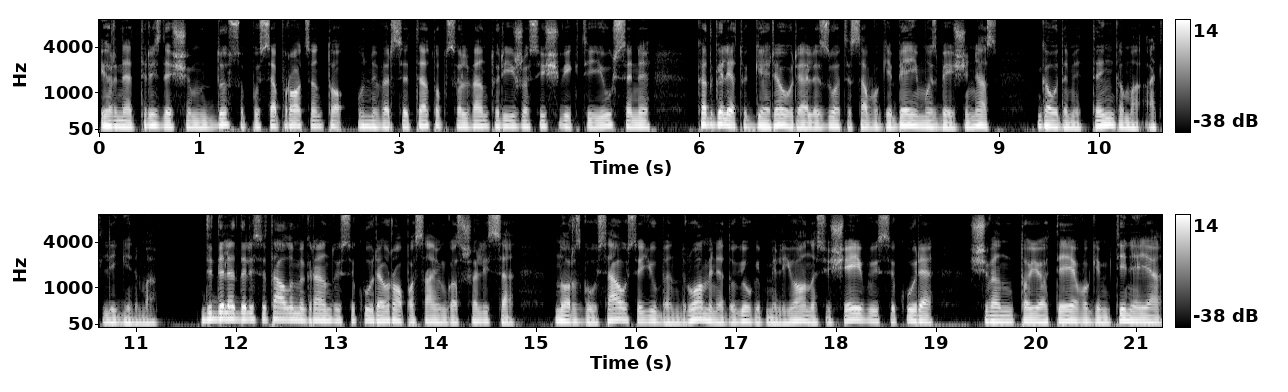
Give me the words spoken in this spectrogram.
ir net 32,5 procento universiteto absolventų ryžosi išvykti į užsienį, kad galėtų geriau realizuoti savo gebėjimus bei žinias, gaudami tinkamą atlyginimą. Didelė dalis italų migrantų įsikūrė ES šalyse, nors gausiausia jų bendruomenė, daugiau kaip milijonas išeivių įsikūrė Šventojo tėvo gimtinėje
